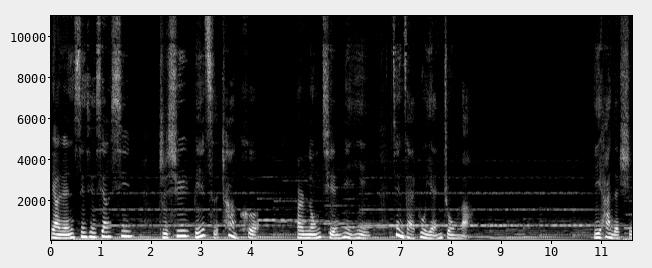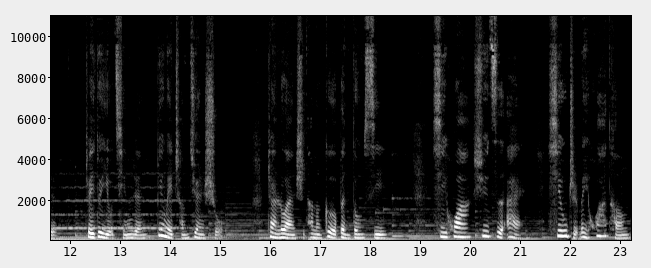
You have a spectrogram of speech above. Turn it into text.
两人惺惺相惜，只需彼此唱和，而浓情蜜意尽在不言中了。遗憾的是，这一对有情人并未成眷属，战乱使他们各奔东西。惜花须自爱，休只为花疼。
